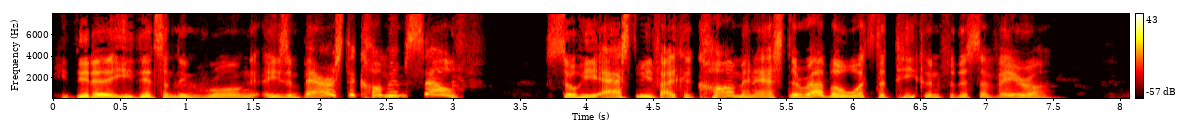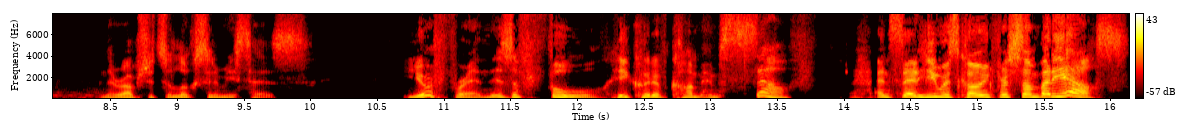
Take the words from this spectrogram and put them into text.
he did a, he did something wrong. He's embarrassed to come himself. So he asked me if I could come and ask the Rebbe, what's the tikkun for this Avera? And the Rupshitzer looks at him, he says, Your friend is a fool. He could have come himself and said he was coming for somebody else.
